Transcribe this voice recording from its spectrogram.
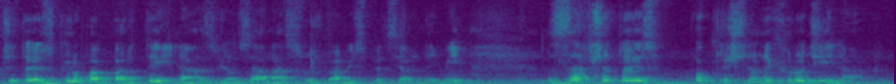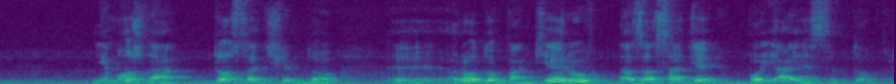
czy to jest grupa partyjna związana z służbami specjalnymi, zawsze to jest w określonych rodzinach. Nie można dostać się do rodu bankierów na zasadzie, bo ja jestem dobry.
